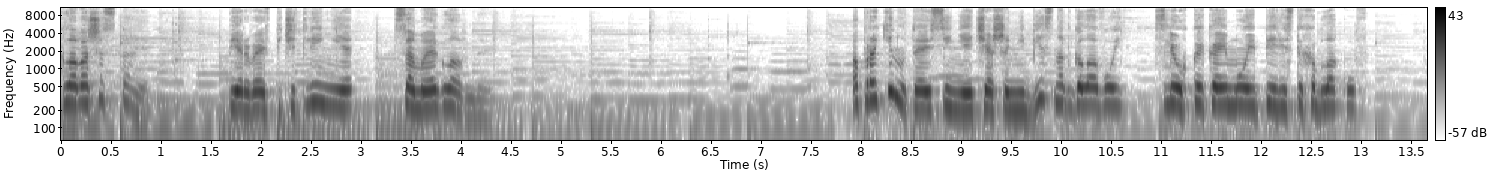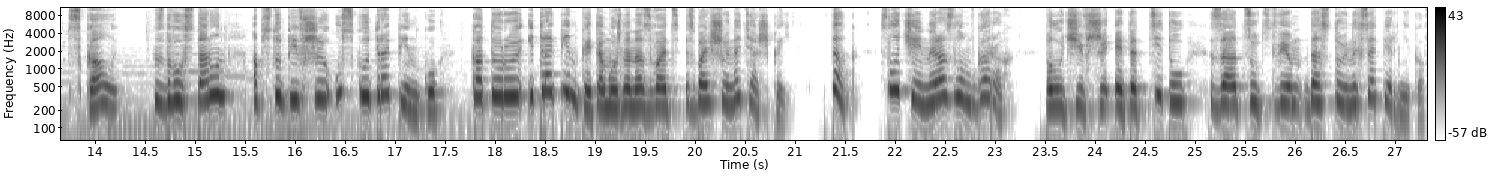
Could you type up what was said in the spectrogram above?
Глава шестая. Первое впечатление – самое главное. Опрокинутая синяя чаша небес над головой с легкой каймой перистых облаков. Скалы, с двух сторон обступившие узкую тропинку, которую и тропинкой-то можно назвать с большой натяжкой. Так, случайный разлом в горах, получивший этот титул за отсутствием достойных соперников.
